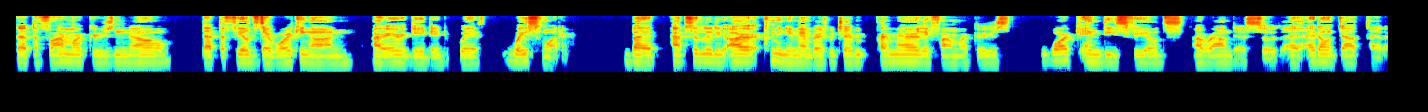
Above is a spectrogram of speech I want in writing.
that the farm workers know that the fields they're working on are irrigated with wastewater. But absolutely, our community members, which are primarily farm workers, work in these fields around us. So I, I don't doubt that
